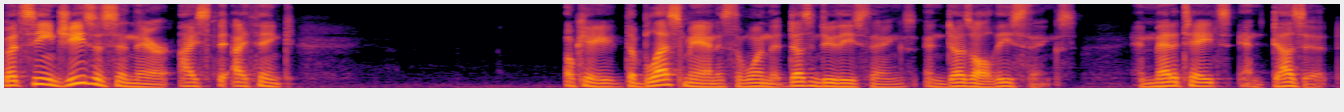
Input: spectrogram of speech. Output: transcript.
But seeing Jesus in there, I, th- I think, okay, the blessed man is the one that doesn't do these things and does all these things and meditates and does it.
